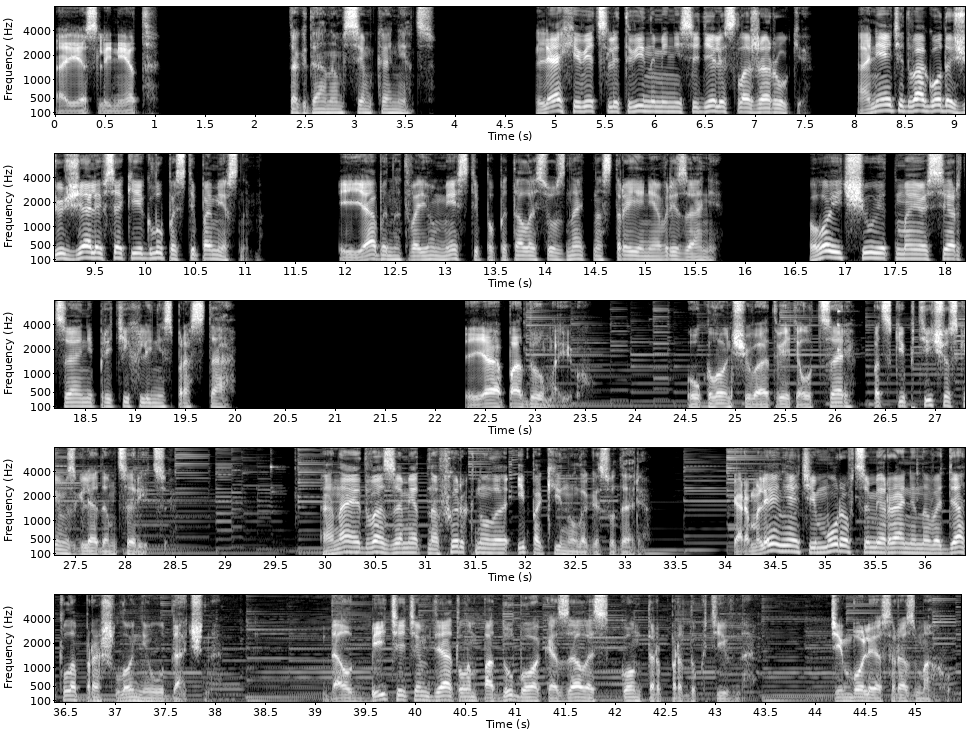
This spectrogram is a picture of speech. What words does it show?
А если нет? Тогда нам всем конец. Ляхи ведь с литвинами не сидели сложа руки. Они эти два года жужжали всякие глупости по местным. И я бы на твоем месте попыталась узнать настроение в Рязани. Ой, чует мое сердце, они притихли неспроста. «Я подумаю», — уклончиво ответил царь под скептическим взглядом царицы. Она едва заметно фыркнула и покинула государя. Кормление тимуровцами раненого дятла прошло неудачно. Долбить этим дятлом по дубу оказалось контрпродуктивно. Тем более с размаху.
